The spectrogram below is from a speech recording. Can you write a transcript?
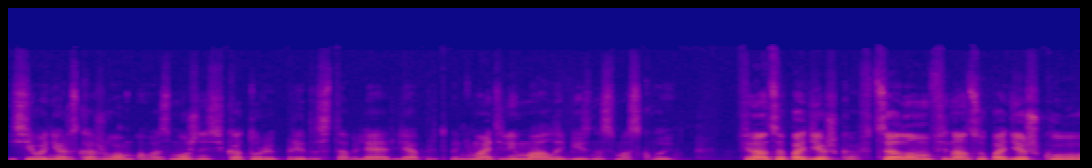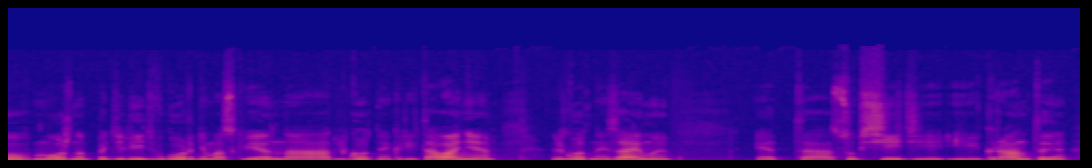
И сегодня я расскажу вам о возможности, которые предоставляет для предпринимателей малый бизнес Москвы. Финансовая поддержка. В целом финансовую поддержку можно поделить в городе Москве на льготное кредитование, льготные займы, это субсидии и гранты –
